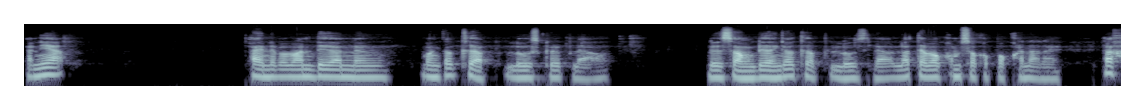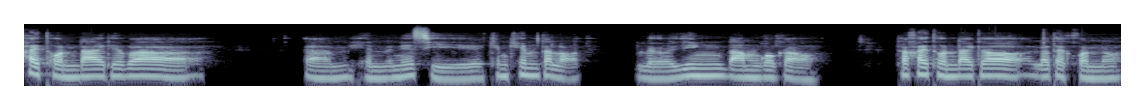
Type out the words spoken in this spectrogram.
อันเนี้ยภายในประมาณเดือนหนึ่งมันก็เกือบ loose grip แล้ว หรือ2เดือนก็เกือบ loose แล้ว แล้วแต่ว่าความสกปรกขนาดไหน ถ้าใครทนได้ที่ว่าอ่าเห็นอันนี้สีเข้มๆตลอด หรือยิ่งดำกว่าเก่า ถ้าใครทนได้ก็แล้วแต่คนเนาะ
